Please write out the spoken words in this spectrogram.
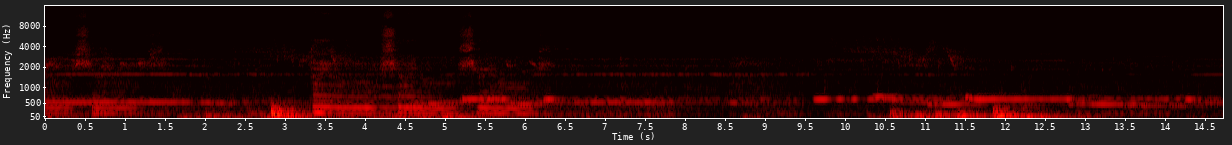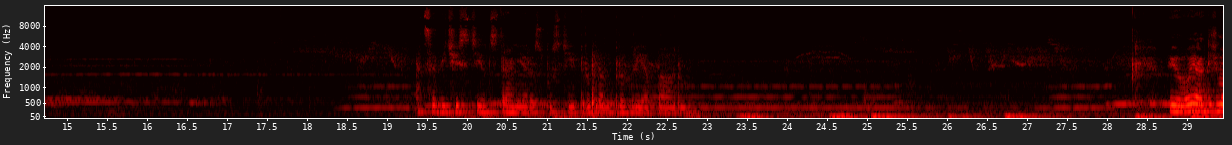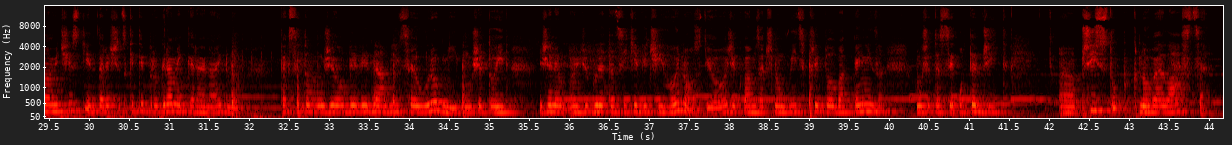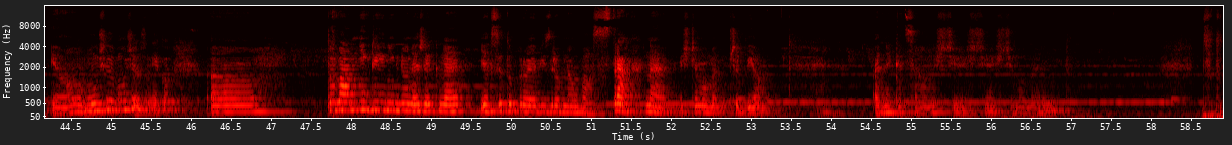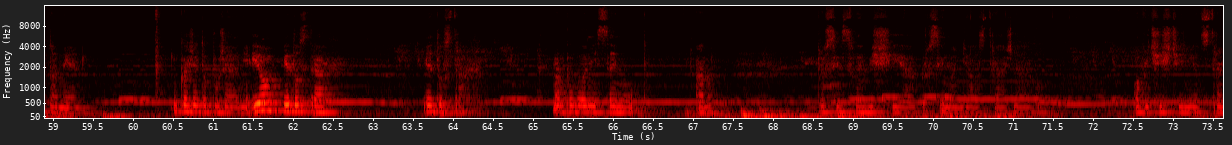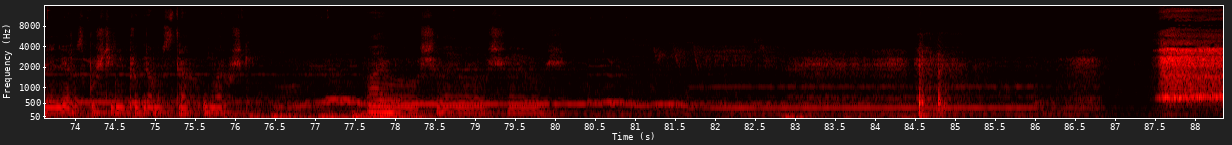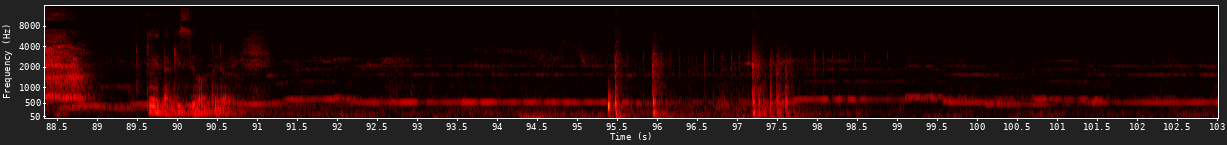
se vyčistí, odstraní a rozpustí program prohry a pádu. Jo, já když mám vyčistit tady všechny ty programy, které najdu, tak se to může objevit na více úrovních. Může to jít, že, ne, že budete cítit větší hojnost, jo? že k vám začnou víc připlouvat peníze. Můžete si otevřít uh, přístup k nové lásce. Jo? Může, může jako... Uh, to vám nikdy nikdo neřekne, jak se to projeví zrovna u vás. Strach, ne, ještě moment, předbíjám. Ať nekecám, ještě, ještě, ještě moment. Co to tam je? Ukažně to pořádně. Jo, je to strach. Je to strach. Mám povolení sejmout. Ano. Prosím své vyšší a prosím anděla strážného o vyčištění, odstranění a rozpuštění programu strach u Marušky. Vai yavaşça, ai, yavaşça. Então tá aqui seu lateral.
